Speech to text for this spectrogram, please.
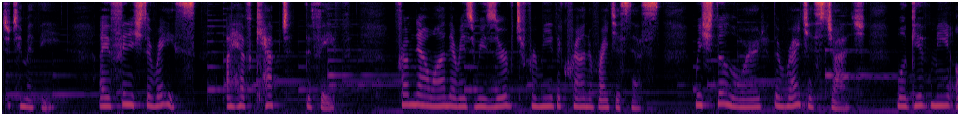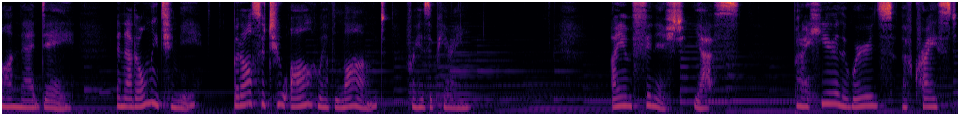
to Timothy. I have finished the race. I have kept the faith. From now on, there is reserved for me the crown of righteousness, which the Lord, the righteous judge, will give me on that day, and not only to me, but also to all who have longed for his appearing. I am finished, yes, but I hear the words of Christ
